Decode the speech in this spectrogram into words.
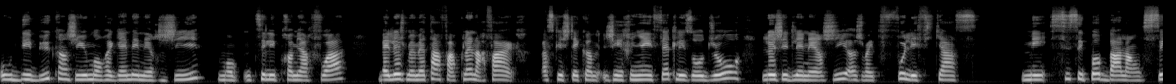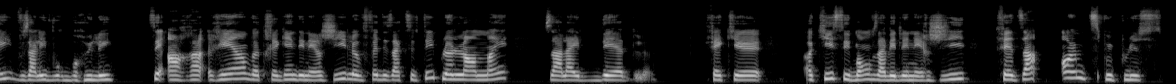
au début, quand j'ai eu mon regain d'énergie, les premières fois, ben là, je me mettais à faire plein d'affaires parce que j'étais comme, j'ai rien fait les autres jours. Là, j'ai de l'énergie, ah, je vais être full efficace. Mais si c'est pas balancé, vous allez vous brûler. sais, en réant votre regain d'énergie, là, vous faites des activités, puis le lendemain, vous allez être dead. Fait que, OK, c'est bon, vous avez de l'énergie, faites-en un petit peu plus.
